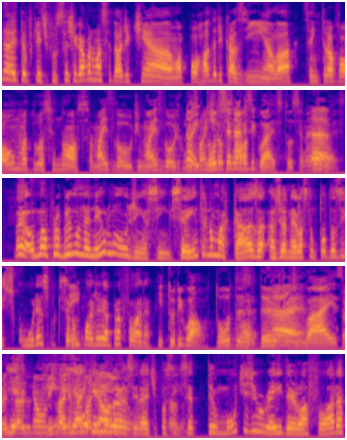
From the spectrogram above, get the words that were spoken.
Não, então, porque, tipo, você chegava numa cidade que tinha uma porrada de casinha lá, você entrava uma, duas, você, nossa, mais load, mais load. Não, e começou a encher todos cenários saco. iguais, todos cenários É. iguais. É, o meu problema não é nem o loading, assim. Você entra numa casa, as janelas estão todas escuras, porque você Sim. não pode olhar pra fora. E tudo igual, todas É. dungeons É. iguais. Eu é que é um bem E é aquele lance, né? Tipo assim, você tem um monte de raider lá fora,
